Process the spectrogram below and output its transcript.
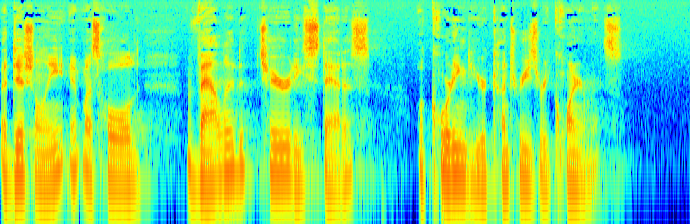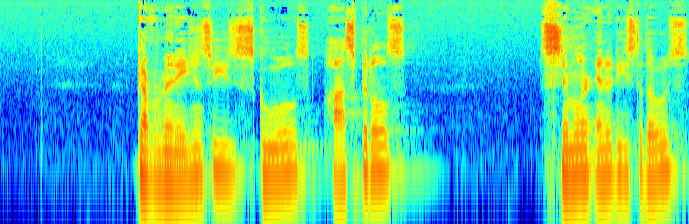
Additionally, it must hold valid charity status according to your country's requirements government agencies, schools, hospitals, similar entities to those,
